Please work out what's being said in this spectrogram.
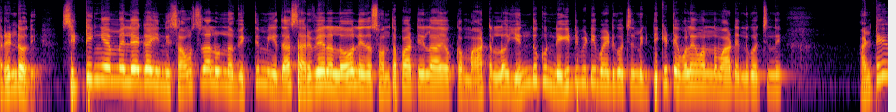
రెండోది సిట్టింగ్ ఎమ్మెల్యేగా ఇన్ని సంవత్సరాలు ఉన్న వ్యక్తి మీద సర్వేలలో లేదా సొంత పార్టీల యొక్క మాటల్లో ఎందుకు నెగిటివిటీ బయటకు వచ్చింది? మీకు టికెట్ ఇవ్వలేమన్న మాట ఎందుకు వచ్చింది? అంటే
